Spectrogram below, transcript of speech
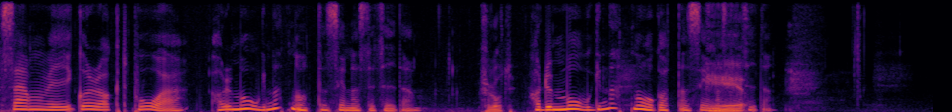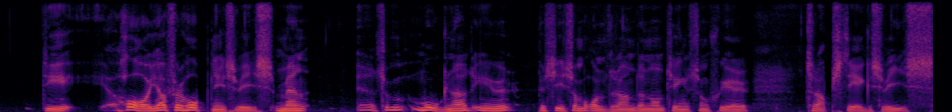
Sam, vi går rakt på. Har du mognat något den senaste tiden? Förlåt? Har du mognat något den senaste Eh, tiden? Det har jag förhoppningsvis, men alltså, mognad är ju precis som åldrande någonting som sker trappstegsvis,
